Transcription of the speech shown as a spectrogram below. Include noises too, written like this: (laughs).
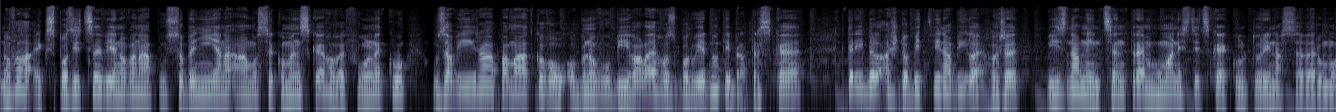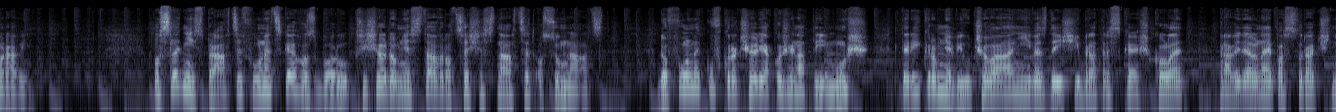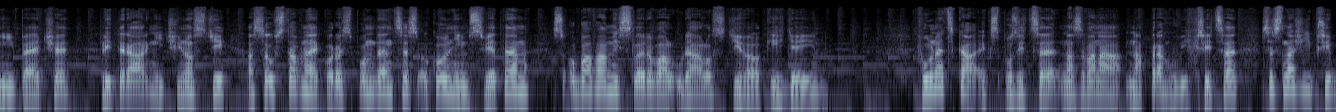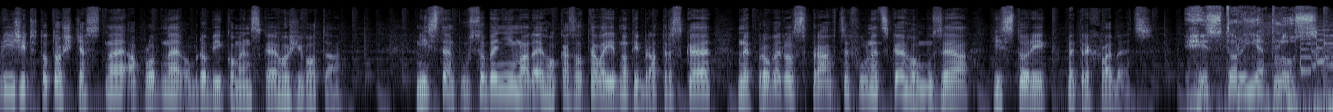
Nová expozice věnovaná působení Jana Ámose Komenského ve Fulneku uzavírá památkovou obnovu bývalého sboru jednoty bratrské, který byl až do bitvy na Bílé hoře významným centrem humanistické kultury na severu Moravy. Poslední správce Fulneckého sboru přišel do města v roce 1618. Do Fulneku vkročil jako ženatý muž, který kromě vyučování ve zdejší bratrské škole, pravidelné pastorační péče, literární činnosti a soustavné korespondence s okolním světem s obavami sledoval události velkých dějin. Fulnecká expozice, nazvaná Na Prahu Vichřice, se snaží přiblížit toto šťastné a plodné období komenského života. Místem působení mladého kazatele jednoty bratrské mne provedl správce Fulneckého muzea, historik Petr Chlebec. Historie Plus.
